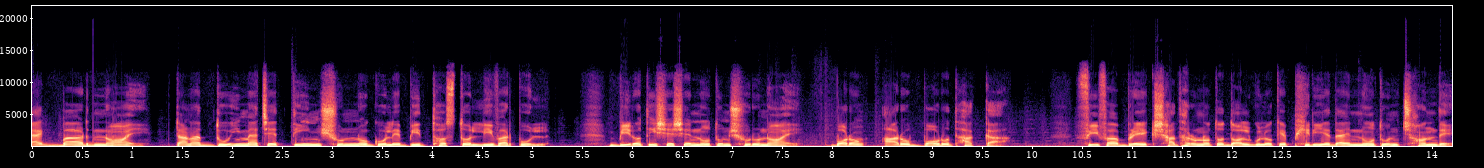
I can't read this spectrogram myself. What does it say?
একবার নয়, টানা দুই ম্যাচে তিন শূন্য গোলে বিধ্বস্ত লিভারপুল। বিরতি শেষে নতুন শুরু নয়, বরং আরও বড় ধাক্কা। ফিফা ব্রেক সাধারণত দলগুলোকে ফিরিয়ে দেয় নতুন ছন্দে,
